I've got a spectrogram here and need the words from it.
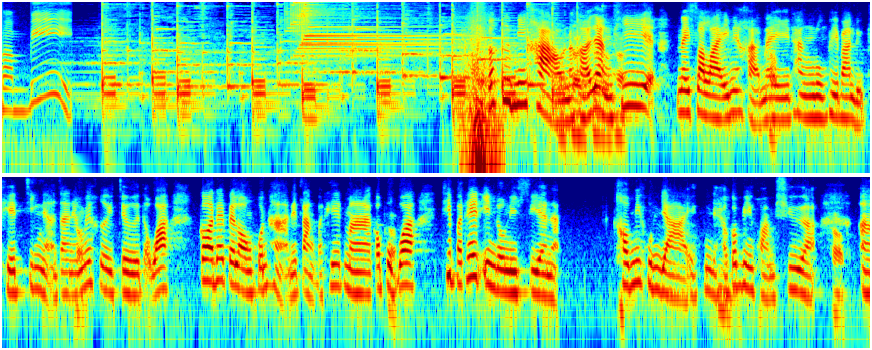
มัมบี้ ก็คือมีข่าวนะคะใช่อย่างครับที่ในสไลด์เนี่ยค่ะ ในทางโรงพยาบาลหรือเคสจริงเนี่ยอาจารย์ยังไม่เคยเจอ แต่ว่าก็ได้ไปลองค้นหาในต่างประเทศมา ก็พบว่าที่ประเทศอินโดนีเซียเนี่ยเขามีคุณยาย คุณยายเขาก็มีความเชื่อ ครับ อ่า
